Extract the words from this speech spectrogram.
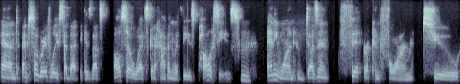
And I'm so grateful you said that because that's also what's going to happen with these policies. Mm. Anyone who doesn't fit or conform to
